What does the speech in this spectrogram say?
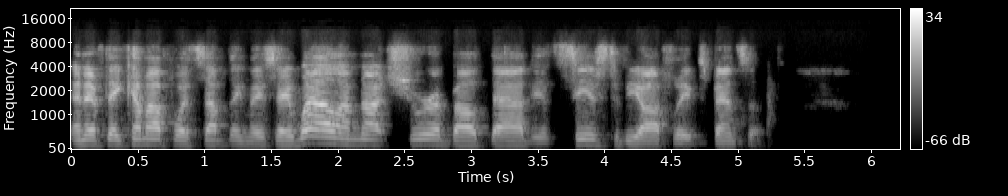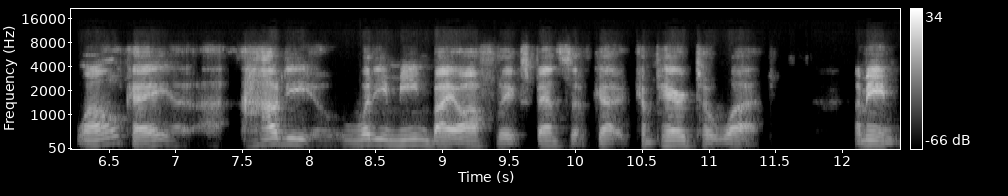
and if they come up with something they say well i'm not sure about that. It seems to be awfully expensive. Well okay uh, how do you what do you mean by awfully expensive? Compared to what? I mean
